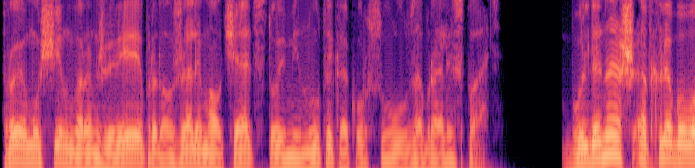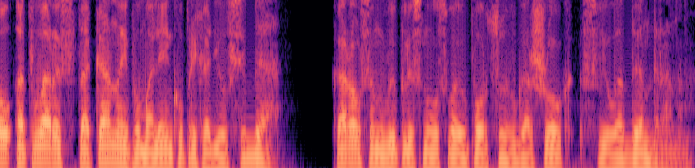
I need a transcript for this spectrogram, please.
Трое мужчин в оранжерее продолжали молчать с той минуты, как Урсулу забрали спать. Бульденеш отхлебывал отвар из стакана и помаленьку приходил в себя. Карлсон выплеснул свою порцию в горшок с филодендроном.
